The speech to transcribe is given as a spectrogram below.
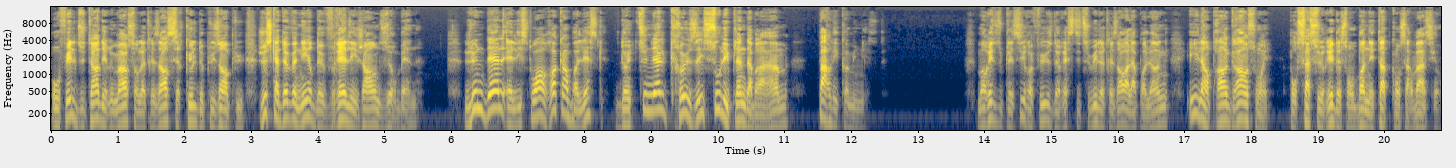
Au fil du temps, des rumeurs sur le trésor circulent de plus en plus, jusqu'à devenir de vraies légendes urbaines. L'une d'elles est l'histoire rocambolesque d'un tunnel creusé sous les plaines d'Abraham par les communistes. Maurice Duplessis refuse de restituer le trésor à la Pologne et il en prend grand soin pour s'assurer de son bon état de conservation.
